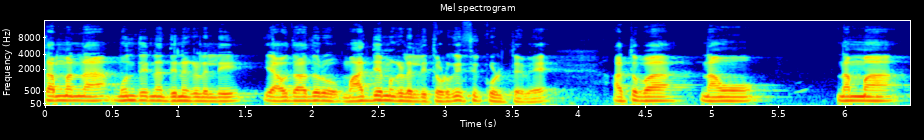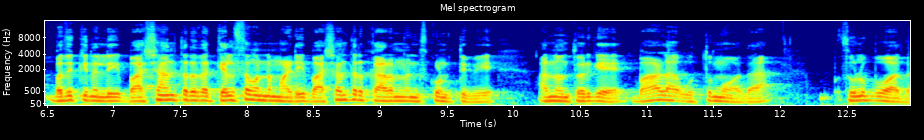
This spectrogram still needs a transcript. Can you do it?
ತಮ್ಮನ್ನು ಮುಂದಿನ ದಿನಗಳಲ್ಲಿ ಯಾವುದಾದರೂ ಮಾಧ್ಯಮಗಳಲ್ಲಿ ತೊಡಗಿಸಿಕೊಳ್ತೇವೆ. ಅಥವಾ ನಾವು ನಮ್ಮ ಬದುಕಿನಲ್ಲಿ ಭಾಷಾಂತರದ ಕೆಲಸವನ್ನು ಮಾಡಿ ಭಾಷಾಂತರಕಾರನ ಅನ್ನಿಸ್ಕೊಳ್ತೀವಿ ಅನ್ನೋಂಥವ್ರಿಗೆ ಬಹಳ ಉತ್ತಮವಾದ, ಸುಲಭವಾದ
